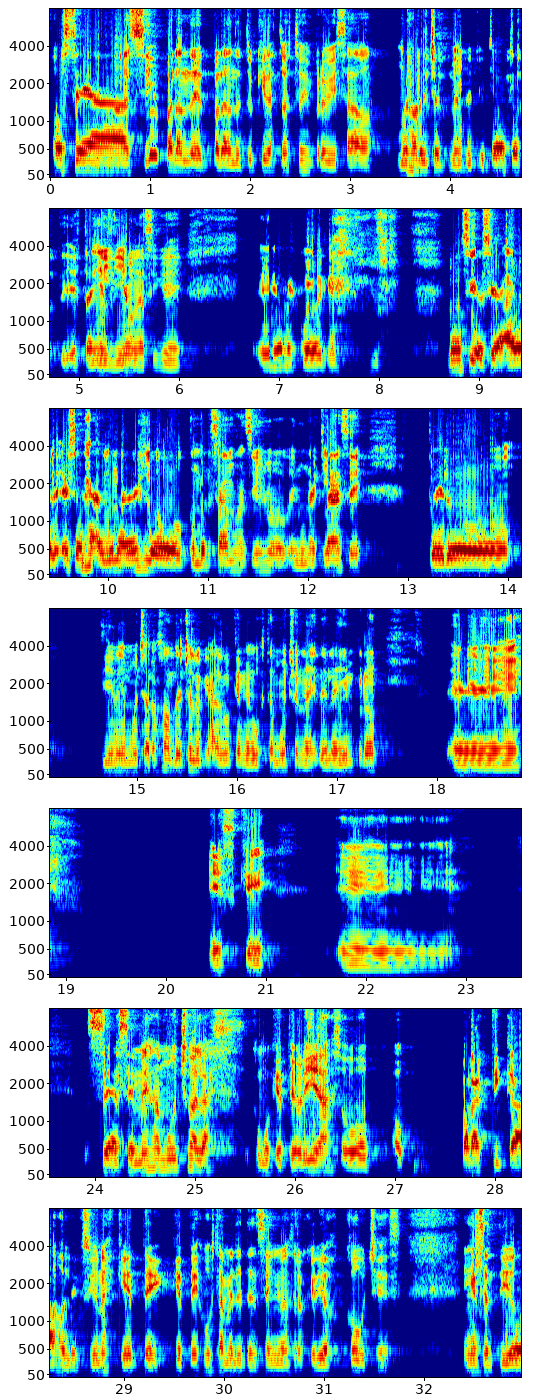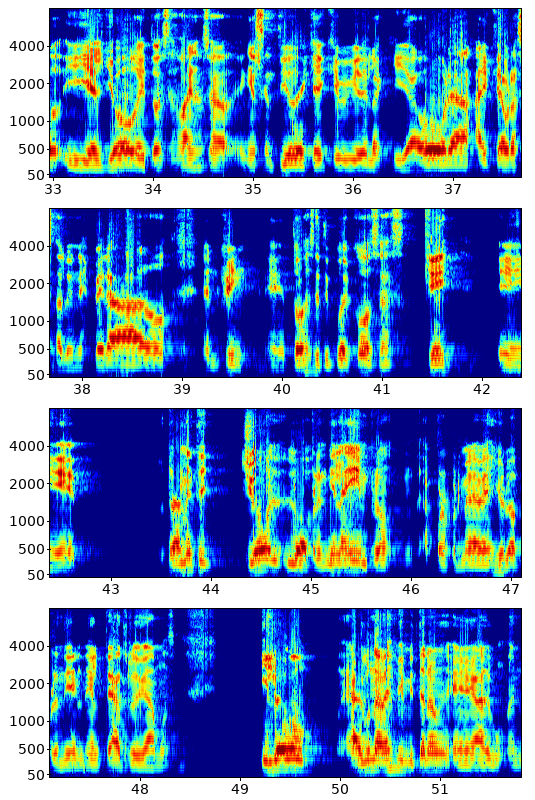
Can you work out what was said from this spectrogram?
O sea, sí, para donde, para donde tú quieras, todo esto es improvisado. Mejor dicho, mejor dicho, todo esto está en el guion, así que eh, recuerda que... No, sí, o sea, a ver, eso alguna vez lo conversamos así mismo en una clase, pero tiene mucha razón. De hecho, algo que me gusta mucho de la impro, eh, es que eh, se asemeja mucho a las como que teorías o, prácticas o lecciones que te, que te justamente te enseñan nuestros queridos coaches en el sentido, y el yoga y todas esas vainas, o sea, en el sentido de que hay que vivir el aquí y ahora, hay que abrazar lo inesperado, en fin, eh, todo ese tipo de cosas que eh, realmente yo lo aprendí en la impro, por primera vez yo lo aprendí en el teatro, digamos, y luego alguna vez me invitaron eh,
